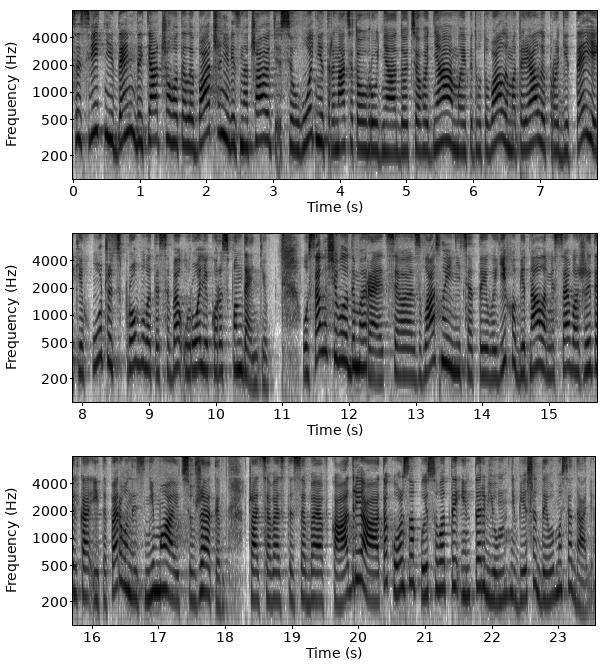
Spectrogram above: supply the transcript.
Всесвітній день дитячого телебачення відзначають сьогодні, 13 грудня. До цього дня ми підготували матеріали про дітей, які хочуть спробувати себе у ролі кореспондентів. У селищі Володимирець е, з власної ініціативи їх об'єднала місцева жителька, і тепер вони знімають сюжети, вчаться вести себе в кадрі, а також записувати інтерв'ю. Більше дивимося далі.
